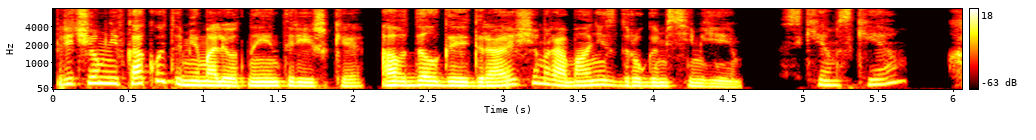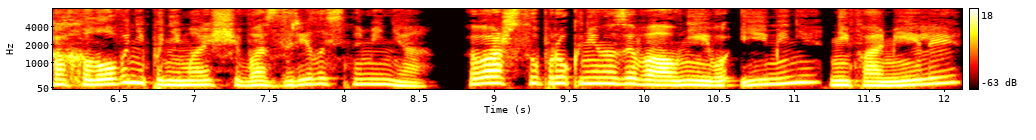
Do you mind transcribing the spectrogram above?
причем не в какой-то мимолетной интрижке, а в долгоиграющем романе с другом семьи». «С кем, с кем?» Хохлова, непонимающе, воззрилась на меня. «Ваш супруг не называл ни его имени, ни фамилии,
